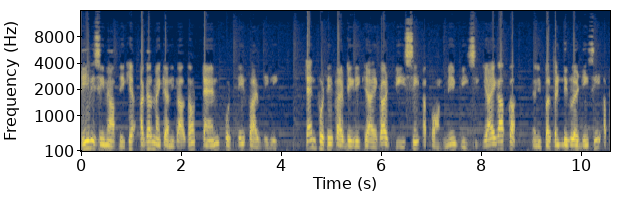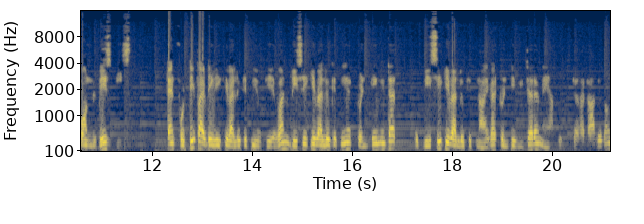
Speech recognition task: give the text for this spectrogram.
D B C में आप देखिए, अगर मैं क्या निकालता हूँ? Tan forty five degree tan forty five degree क्या आएगा? डी सी अपॉन में बी सी ये आएगा आपका, यानी परपेंडिकुलर डी सी अपॉन में base B C tan forty five degree की वैल्यू कितनी होती है? वन डीसी की वैल्यू कितनी है? Twenty metre. तो बीसी की वैल्यू कितना आएगा? ट्वेंटी मीटर है। मैं यहाँ पे मीटर हटा देता हूँ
